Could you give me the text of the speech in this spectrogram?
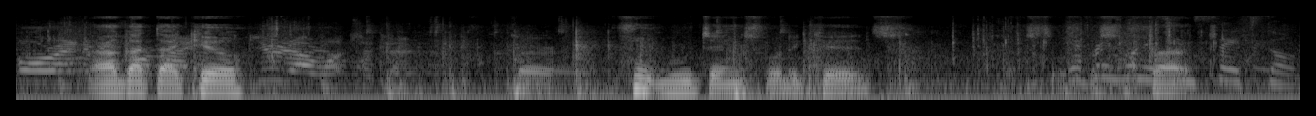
four enemies I got that kill. You know what to do. Sir. Wu Tang's for the kids. That's, that's a Everyone is in fact. safe zone.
